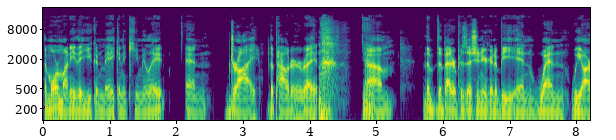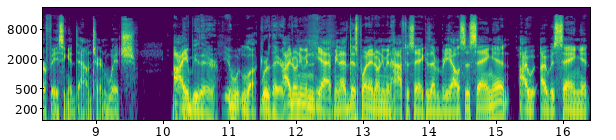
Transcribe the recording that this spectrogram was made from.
the more money that you can make and accumulate and dry the powder, right? um, the the better position you're going to be in when we are facing a downturn. Which I I'll be there. look, We're there. I don't even. Yeah, I mean, at this point, I don't even have to say it because everybody else is saying it. I, w- I was saying it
